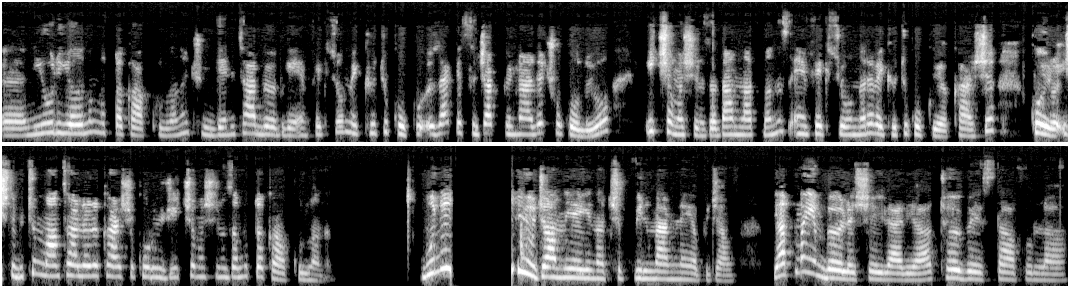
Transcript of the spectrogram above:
e, niyoli yağını mutlaka kullanın. Çünkü genital bölge enfeksiyon ve kötü koku özellikle sıcak günlerde çok oluyor. İç çamaşırınıza damlatmanız enfeksiyonlara ve kötü kokuya karşı koruyor. İşte bütün mantarlara karşı koruyucu iç çamaşırınıza mutlaka kullanın. Bu ne diyor canlı yayın açıp bilmem ne yapacağım. Yapmayın böyle şeyler ya. Tövbe estağfurullah.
